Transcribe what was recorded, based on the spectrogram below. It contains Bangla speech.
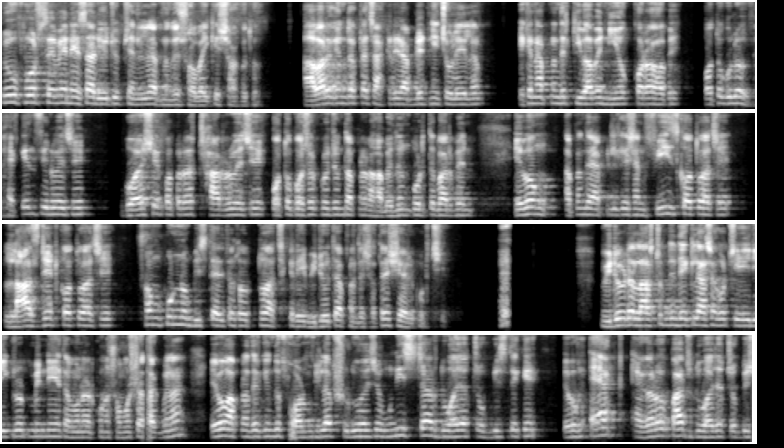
Two four seven S R YouTube চ্যানেলে আপনাদের সবাইকে স্বাগত। আবারও কিন্তু একটা চাকরির আপডেট নিয়ে চলে এলাম। এখানে আপনাদের কীভাবে নিয়োগ করা হবে, কতগুলো ভ্যাকেন্সি রয়েছে, বয়সে কতটা ছাড় রয়েছে, কত বছর পর্যন্ত আপনারা আবেদন করতে পারবেন এবং আপনাদের অ্যাপ্লিকেশন ফিজ কত আছে লাস্ট ডেট কত আছে, সম্পূর্ণ বিস্তারিত তথ্য আজকের এই ভিডিওতে আপনাদের সাথে শেয়ার করছি। ভিডিওটা লাস্ট অব্দি দেখলে আশা করছি এই রিক্রুটমেন্ট নিয়ে তেমন আর কোনো সমস্যা থাকবে না এবং আপনাদের কিন্তু ফর্ম ফিল শুরু হয়েছে উনিশ চার দু থেকে এবং এক এগারো পাঁচ দু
